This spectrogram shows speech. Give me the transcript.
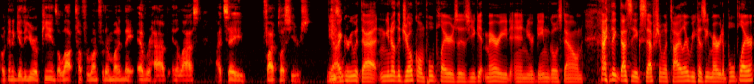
are going to give the Europeans a lot tougher run for their money than they ever have in the last, I'd say, five plus years. Yeah, Easily. I agree with that. And you know, the joke on pool players is you get married and your game goes down. I think that's the exception with Tyler because he married a pool player,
